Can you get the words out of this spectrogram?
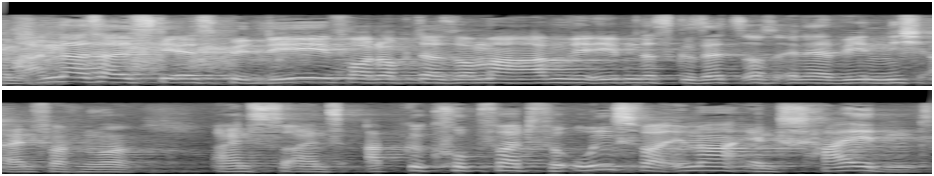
Und anders als die SPD, Frau Dr. Sommer, haben wir eben das Gesetz aus NRW nicht einfach nur eins zu eins abgekupfert. Für uns war immer entscheidend,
